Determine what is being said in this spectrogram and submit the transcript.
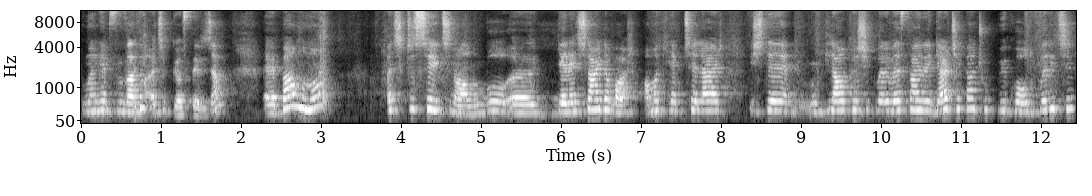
Bunların hepsini zaten açıp göstereceğim. Ee, ben bunu açıkçası şey için aldım. Bu e, gereçler de var ama kepçeler, işte pilav kaşıkları vesaire gerçekten çok büyük oldukları için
